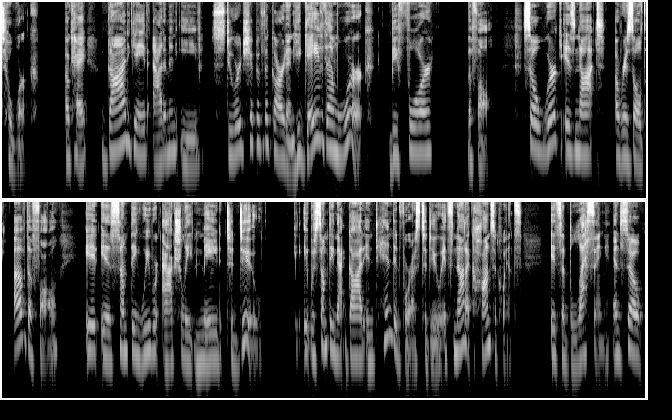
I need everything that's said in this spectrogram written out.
to work. Okay, God gave Adam and Eve stewardship of the garden, He gave them work before the fall. So, work is not a result of the fall, it is something we were actually made to do. It was something that God intended for us to do. It's not a consequence, it's a blessing. And so,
